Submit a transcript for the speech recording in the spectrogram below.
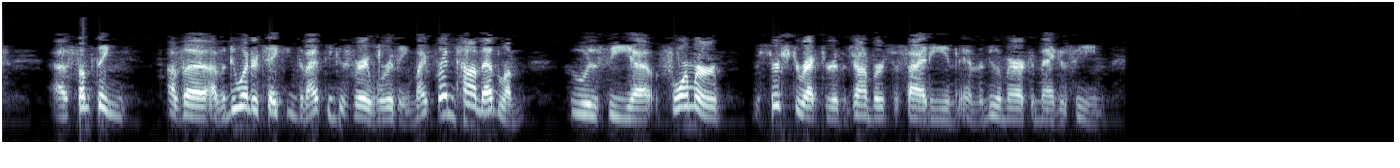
uh, something of a, of a new undertaking that I think is very worthy. My friend Tom Eddlem, who is the uh, former research director at the John Birch Society and, and the New American Magazine.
